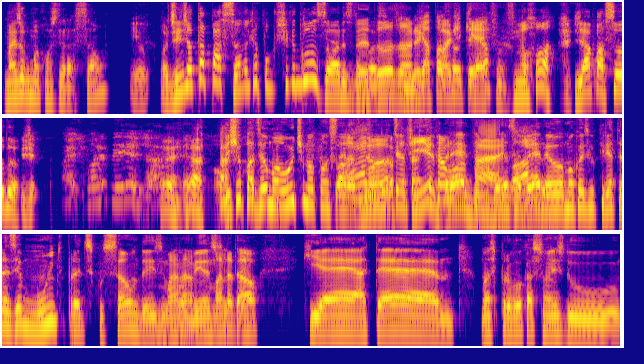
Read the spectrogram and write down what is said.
mais alguma consideração? Eu- A gente já tá passando, daqui a pouco chega duas horas. o Duas horas. Já passou o podcast. Já passou do. Mais de uma hora e meia já. Deixa eu fazer uma última consideração. Claro, vou tentar ser breve. tentar ser Claro. breve. É uma coisa que eu queria trazer muito para discussão desde Manda- o começo e tal. Que é até umas provocações do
